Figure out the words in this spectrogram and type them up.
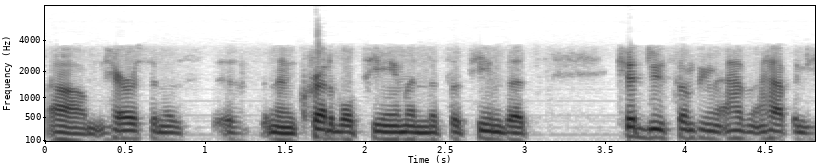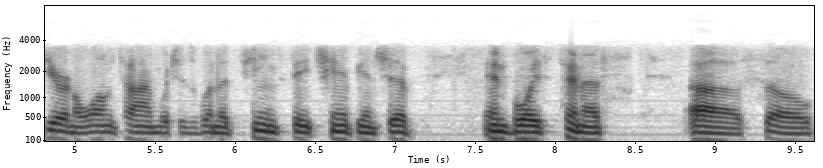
Um, Harrison is, is an incredible team, and it's a team that could do something that hasn't happened here in a long time, which is win a team state championship in boys tennis. Uh, so,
